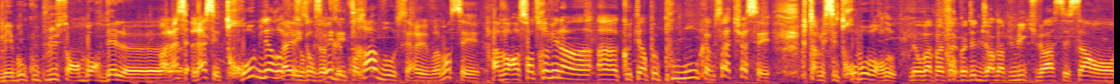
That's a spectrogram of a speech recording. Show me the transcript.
mais beaucoup plus en bordel. euh, Ah, là, c'est- trop bien refait. ils ils, ont ont fait ça fait très des travaux, sérieux. Vraiment, c'est avoir en centre-ville un, un côté un peu poumon comme ça, tu vois. C'est putain, mais c'est trop beau Bordeaux. Mais on va passer à côté du jardin public, tu verras, c'est ça en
